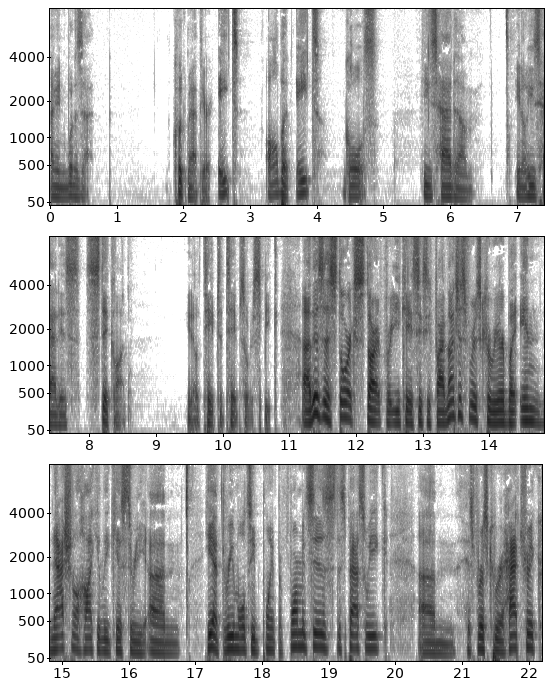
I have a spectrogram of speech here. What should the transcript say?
I mean, what is that? Quick math here: eight, all but eight goals. He's had, um, you know, he's had his stick on you know, tape to tape, so to speak. Uh, this is a historic start for EK65, not just for his career, but in National Hockey League history. Um, he had three multi point performances this past week. Um, his first career hat trick.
